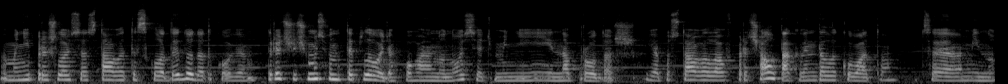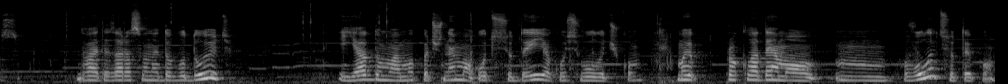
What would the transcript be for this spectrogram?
Мені прийшлося ставити склади додаткові. До речі, чомусь вони теплий одяг погано носять мені на продаж. Я поставила в причал, так, він далекувато. Це мінус. Давайте зараз вони добудують. І я думаю, ми почнемо от сюди якусь вуличку. Ми прокладемо м, вулицю, типу,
